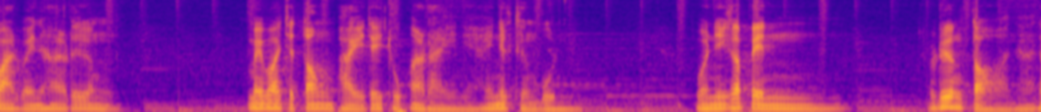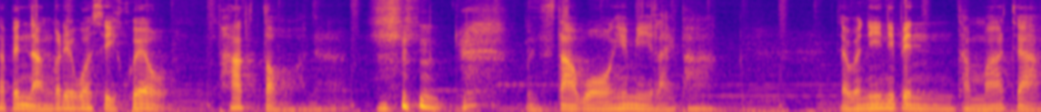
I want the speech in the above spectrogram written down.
วาทไว้นะฮะเรื่อง ไม่ว่าจะต้องภัยได้ทุกอะไรเนี่ยให้นึกถึงบุญ วันนี้ก็เป็นเรื่องต่อนะถ้าเป็นหนังก็เรียกว่าซีเควลภาคต่อนะฮะเหมือน Star Wars เนี่ยมีหลายภาค แต่วันนี้นี่เป็นธรรมะจาก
